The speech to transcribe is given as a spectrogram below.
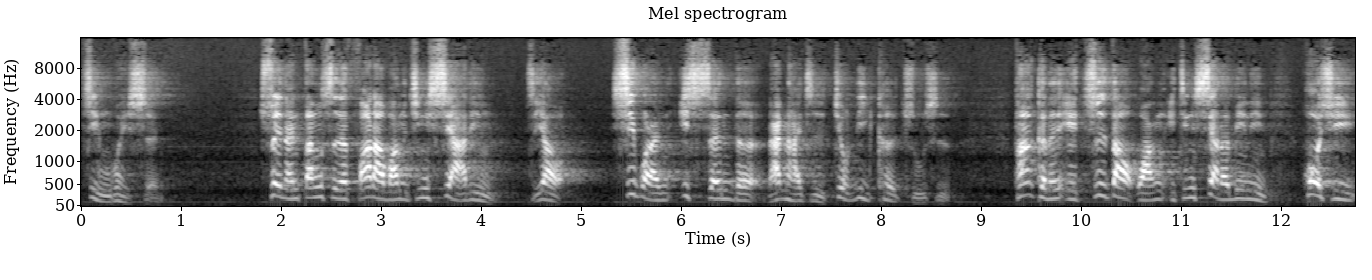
敬畏神，虽然当时的法老王已经下令，只要。希伯兰一生的男孩子就立刻处死，他可能也知道王已经下了命令，或许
